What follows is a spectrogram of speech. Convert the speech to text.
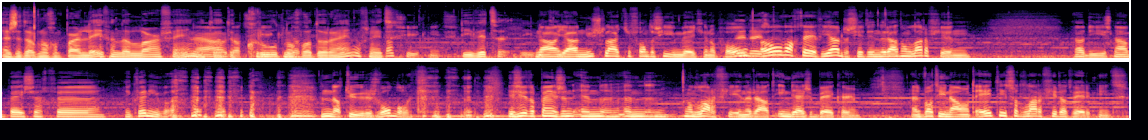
Er zitten ook nog een paar levende larven in. Nou, er- er dat zie kroelt nog dat- wat doorheen, of niet? Dat zie ik niet. Die witte... Die witte- Nou ja, nu slaat je fantasie een beetje op hol. Nee, Oh, wacht even. Ja, er zit inderdaad een larfje in. Nou, die is nou bezig. eh, ik weet niet wat. natuur is wonderlijk. er zit opeens een, een, een, een- een larfje inderdaad in deze beker. En wat hij nou aan het eten is, dat larfje, dat weet ik niet.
